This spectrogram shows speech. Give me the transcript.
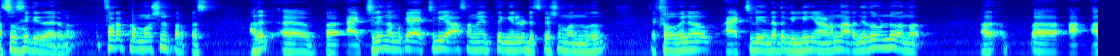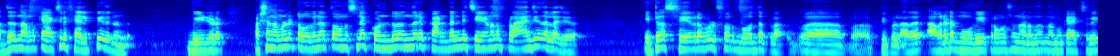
അസോസിയേറ്റ് ചെയ്തായിരുന്നു. ഫോർ എ പ്രൊമോഷണൽ പർപ്പസ് അത് ആക്ച്വലി നമുക്ക് ആക്ച്വലി ആ സമയത്ത് ഇങ്ങനൊരു ഒരു ഡിസ്കഷൻ വന്നതും ടോവിനോ ആക്ച്വലി ഇതിന്റെ അത് വില്ലിങ് ആണെന്ന് അറിഞ്ഞതുകൊണ്ട് വന്നത്. അത് നമുക്ക് ആക്ച്വലി ഹെൽപ്പ് ചെയ്തിട്ടുണ്ട്. വീഡിയോ പക്ഷെ നമ്മൾ ടോവിനോ തോമസിനെ കൊണ്ടുവന്നൊരു കണ്ടന്റ് ചെയ്യണമെന്ന് പ്ലാൻ ചെയ്തല്ല ചെയ്തത്. It was favourable for both the people അത് അവരുടെ മൂവി പ്രൊമോഷൻ നടന്ന് നമുക്ക് ആക്ച്വലി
